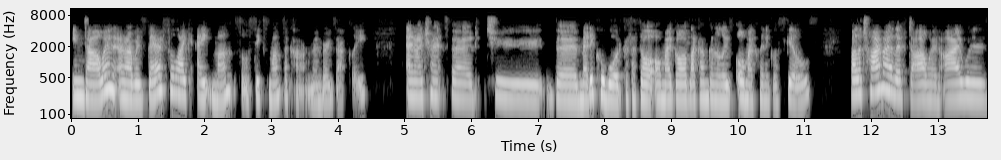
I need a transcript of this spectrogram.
in Darwin and I was there for like eight months or six months. I can't remember exactly. And I transferred to the medical ward because I thought, oh my God, like I'm going to lose all my clinical skills. By the time I left Darwin, I was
